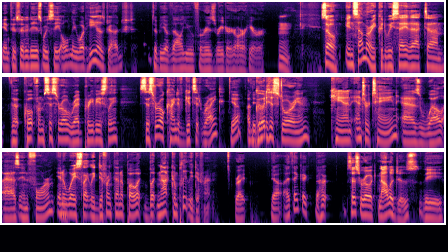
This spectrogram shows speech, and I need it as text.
In Thucydides, we see only what he has judged to be of value for his reader or hearer. So, in summary, could we say that um, the quote from Cicero read previously, Cicero kind of gets it right? Yeah, A good does. historian can entertain as well as inform in a way slightly different than a poet, but not completely different. Right. Yeah, I think uh, Cicero acknowledges the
